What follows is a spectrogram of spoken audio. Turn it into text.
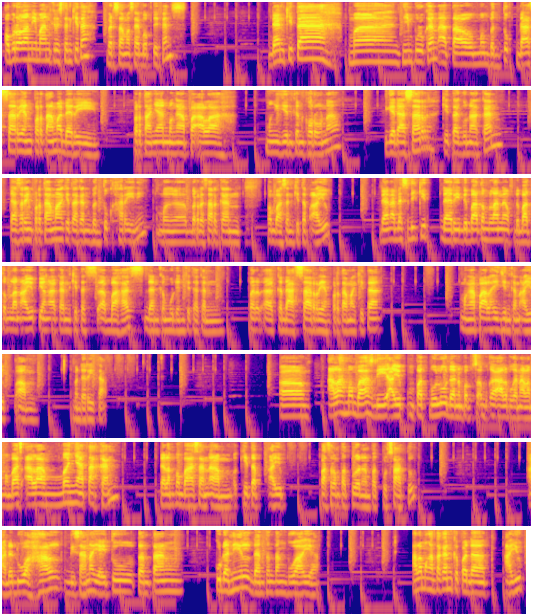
obrolan iman Kristen kita bersama saya Bob Defense. Dan kita menyimpulkan atau membentuk dasar yang pertama dari pertanyaan mengapa Allah mengizinkan corona. Tiga dasar kita gunakan. Dasar yang pertama kita akan bentuk hari ini berdasarkan pembahasan kitab Ayub. Dan ada sedikit dari the bottom line of the bottom line Ayub yang akan kita bahas dan kemudian kita akan eh, ke dasar yang pertama kita mengapa Allah izinkan Ayub um, menderita uh, Allah membahas di Ayub 40 dan 41 bukan Allah bukan Allah membahas Allah menyatakan dalam pembahasan um, kitab Ayub pasal 40 dan 41 ada dua hal di sana yaitu tentang kuda Nil dan tentang buaya. Allah mengatakan kepada Ayub,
